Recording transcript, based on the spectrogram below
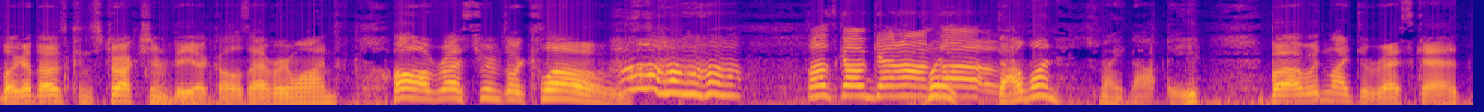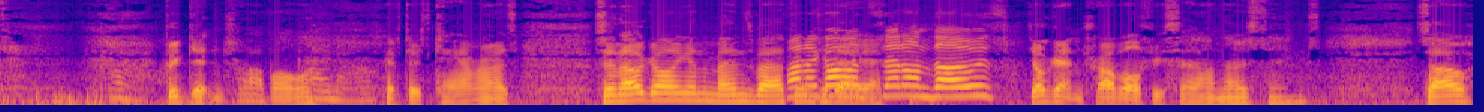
Look at those construction vehicles, everyone. Oh, restrooms are closed. Let's go get on Wait, those. that one might not be, but I wouldn't like to risk it. We'd get in trouble I know. if there's cameras. So no going in the men's bathroom Want to go and sit on those? You'll get in trouble if you sit on those things. So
